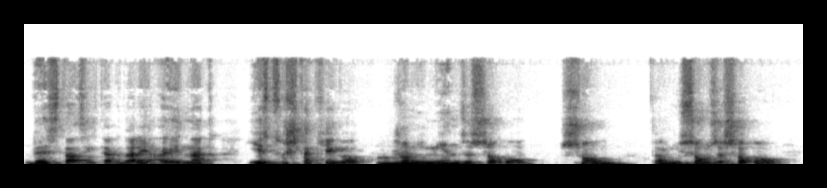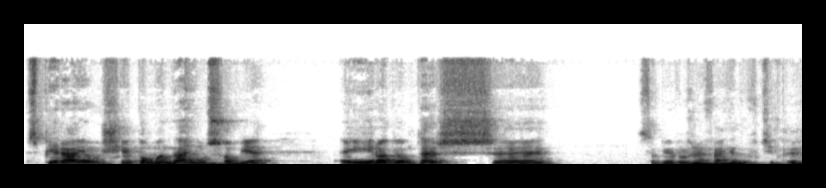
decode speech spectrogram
dystans i tak dalej, a jednak jest coś takiego, mhm. że oni między sobą są. Tak. Oni są ze sobą, wspierają się, pomagają sobie i robią też e, sobie różne fajne dowcipy.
